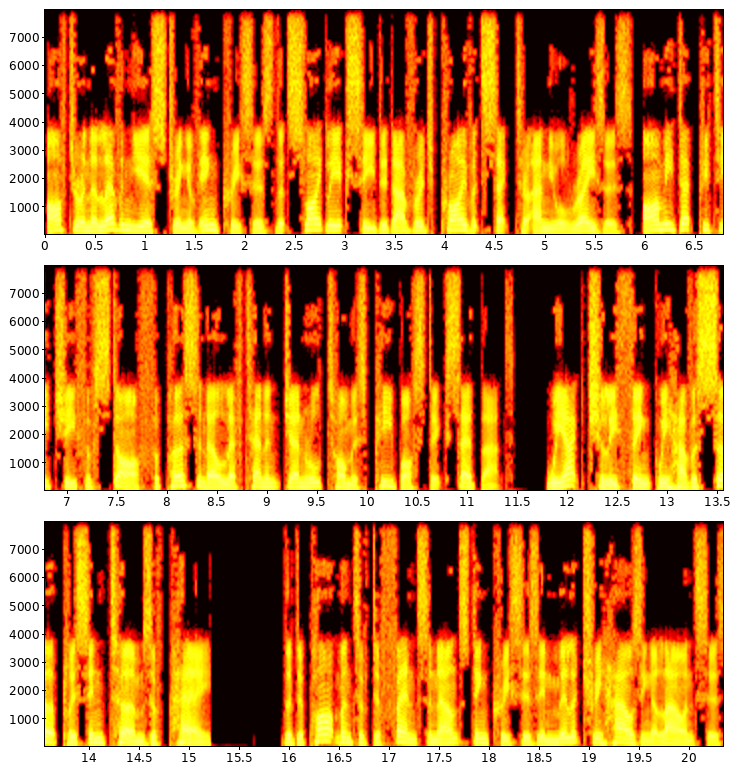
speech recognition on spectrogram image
After an 11-year string of increases that slightly exceeded average private sector annual raises, Army Deputy Chief of Staff for Personnel Lieutenant General Thomas P. Bostick said that, "...we actually think we have a surplus in terms of pay." The Department of Defense announced increases in military housing allowances,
